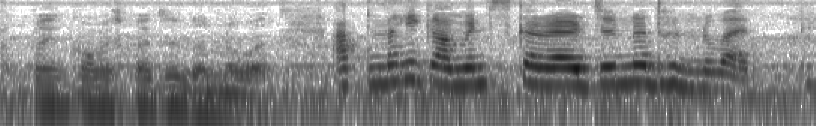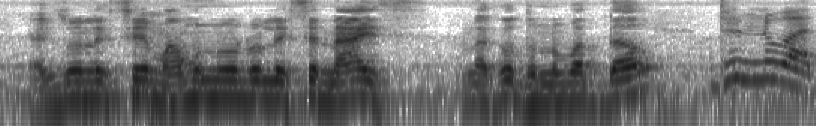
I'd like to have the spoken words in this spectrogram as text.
আপনাকে কমেন্টস করার জন্য ধন্যবাদ। আপনাকে কমেন্টস করার জন্য ধন্যবাদ। একজন লিখছে মামুন মন্ডল লিখছে নাইস। ওনাকেও ধন্যবাদ দাও। ধন্যবাদ।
